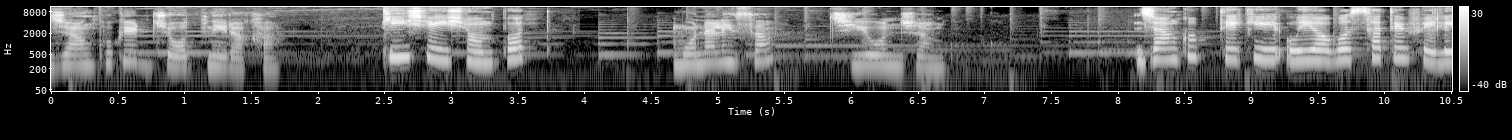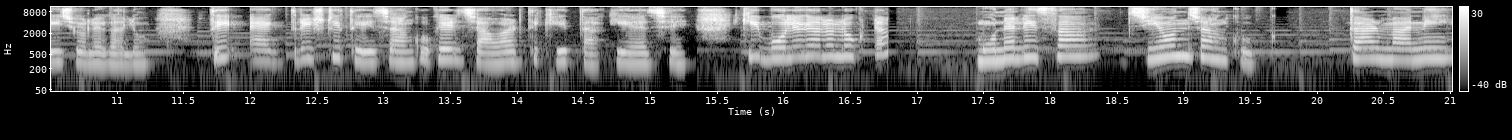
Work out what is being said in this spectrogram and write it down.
জাংকুকের যত্নে রাখা। কি সেই সম্পদ? মোনালিসা জিওন জাংকুক জাঙ্কুক থেকে ওই অবস্থাতে ফেলেই চলে গেল। তে এক দৃষ্টিতে জাঙ্কুকের যাওয়ার দিকে তাকিয়ে আছে। কি বলে গেল লোকটা? Mona Lisa, Jeon Jungkook. তার মানে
